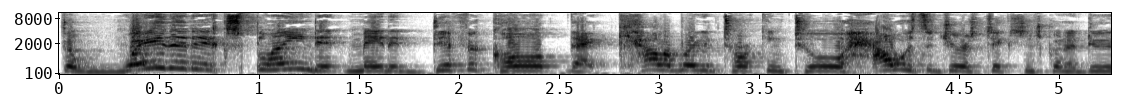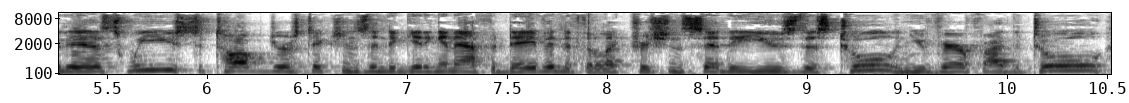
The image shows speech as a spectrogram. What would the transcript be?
the way that it explained it made it difficult. That calibrated torquing tool, how is the jurisdictions going to do this? We used to talk jurisdictions into getting an affidavit. If the electrician said he used this tool and you verified the tool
